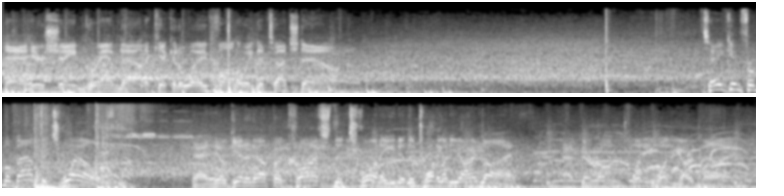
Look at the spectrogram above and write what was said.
And here's Shane Graham now to kick it away following the touchdown. Taken from about the 12. And he'll get it up across the 20 to the 21-yard line. At their own 21-yard line.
